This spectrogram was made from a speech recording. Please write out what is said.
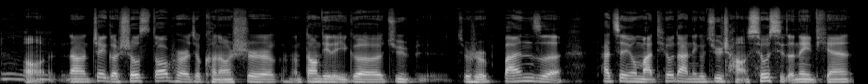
嗯哦，那这个 showstopper 就可能是可能当地的一个剧，就是班子，他借用 Matilda 那个剧场休息的那一天，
